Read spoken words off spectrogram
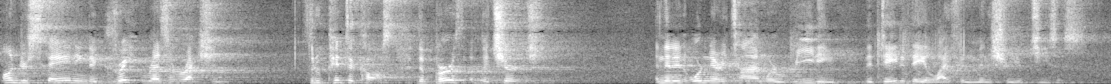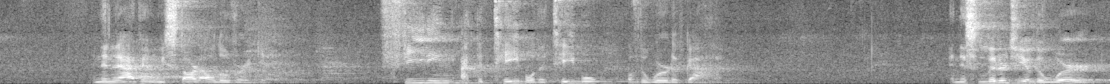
understanding the great resurrection through Pentecost, the birth of the church. And then in ordinary time, we're reading the day to day life and ministry of Jesus. And then in Advent, we start all over again, feeding at the table, the table of the Word of God. And this liturgy of the Word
